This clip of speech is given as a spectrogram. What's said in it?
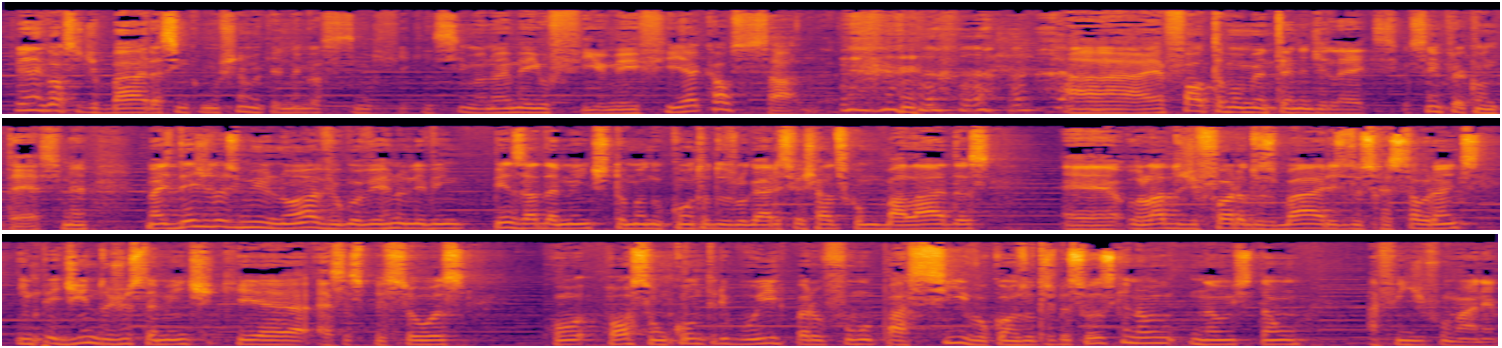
aquele negócio de bar, assim como chama aquele negócio assim que fica em cima, não é meio fio, meio fio é calçada. ah, é falta momentânea de léxico, sempre acontece, né? Mas desde 2009 o governo ele vem pesadamente tomando conta dos lugares fechados como baladas, é, o lado de fora dos bares, dos restaurantes, impedindo justamente que é, essas pessoas co possam contribuir para o fumo passivo com as outras pessoas que não, não estão a fim de fumar, né?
